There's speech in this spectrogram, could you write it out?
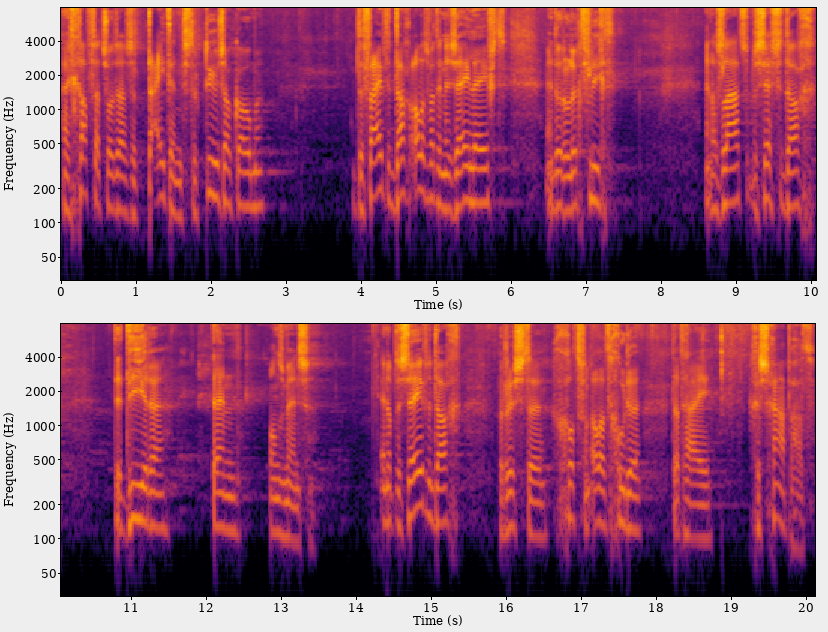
hij gaf dat zodat er tijd en structuur zou komen. Op de vijfde dag alles wat in de zee leeft en door de lucht vliegt. En als laatste op de zesde dag de dieren en ons mensen. En op de zevende dag rustte God van al het goede dat hij geschapen had.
